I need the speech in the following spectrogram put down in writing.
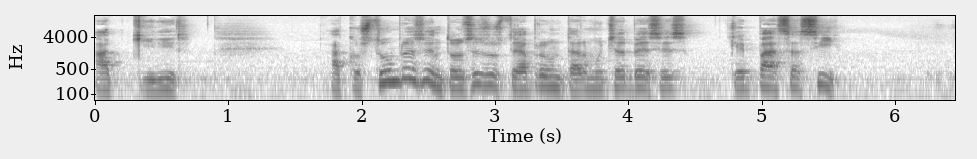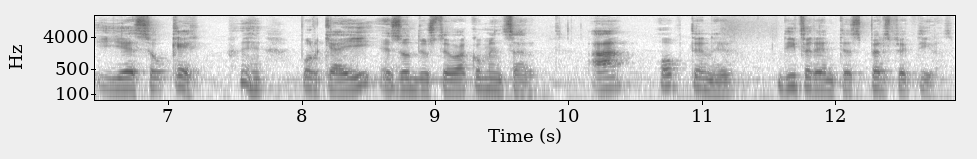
adquirir. Acostúmbrese entonces usted a preguntar muchas veces, ¿qué pasa si? ¿Y eso qué? Porque ahí es donde usted va a comenzar a obtener diferentes perspectivas.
